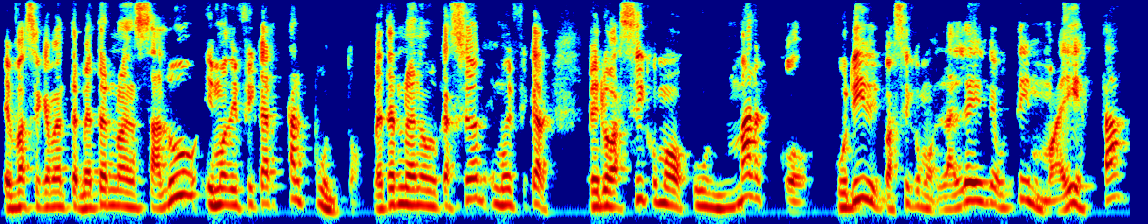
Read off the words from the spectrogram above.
Es básicamente meternos en salud y modificar tal punto, meternos en educación y modificar, pero así como un marco jurídico, así como la ley de autismo, ahí está,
